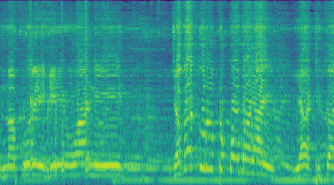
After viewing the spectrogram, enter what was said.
नपुरे हे वाणी. जगद्गुरु तुकोबाराय या ठिकाणी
